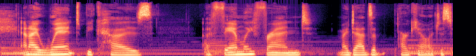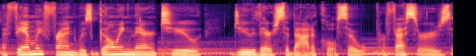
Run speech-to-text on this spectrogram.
And I went because a family friend, my dad's an archaeologist, a family friend was going there to do their sabbatical. So, professors,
